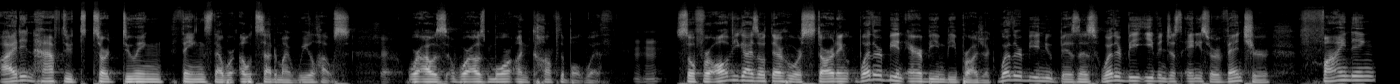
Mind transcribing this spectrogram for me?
I didn't have to start doing things that were outside of my wheelhouse, where I was where I was more uncomfortable with. Mm-hmm. So for all of you guys out there who are starting, whether it be an Airbnb project, whether it be a new business, whether it be even just any sort of venture, finding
